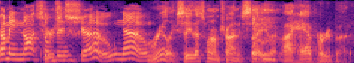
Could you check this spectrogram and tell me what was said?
I mean, not till this show. No. really see. That's what I'm trying to say. I have heard about it.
